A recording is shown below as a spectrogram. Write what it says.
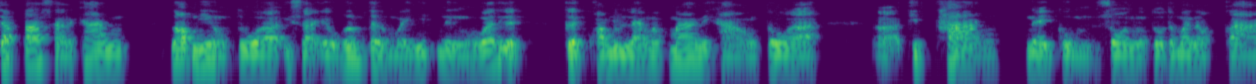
จับตาสถานการณ์รอบนี้ของตัวอิสราเอลเพิ่มเติมไว้นิดนึงเพราะว่าถ้าเกิดเกิดความรุนแรงมากๆในข่าวของตัวทิศทางในกลุ่มโซนของตัวตะวันออกกลาง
